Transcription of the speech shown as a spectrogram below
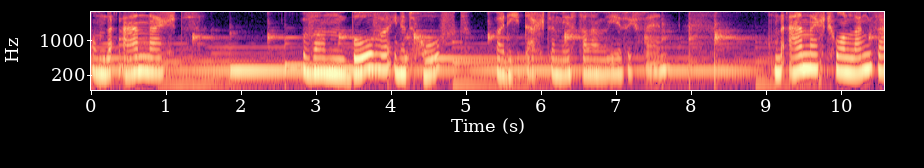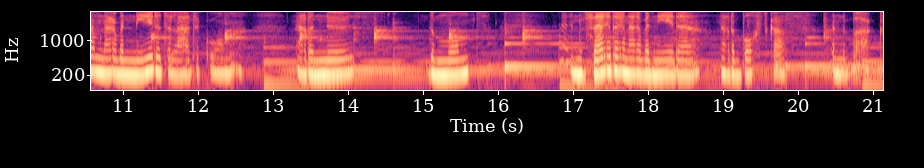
om de aandacht van boven in het hoofd, waar die gedachten meestal aanwezig zijn, om de aandacht gewoon langzaam naar beneden te laten komen, naar de neus, de mond en verder naar beneden, naar de borstkas en de buik.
